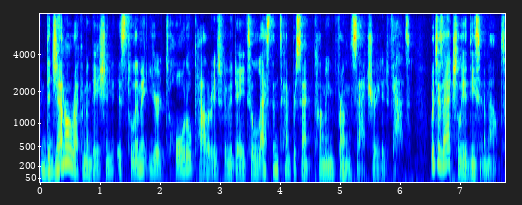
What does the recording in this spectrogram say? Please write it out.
the general recommendation is to limit your total calories for the day to less than 10% coming from saturated fat, which is actually a decent amount.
